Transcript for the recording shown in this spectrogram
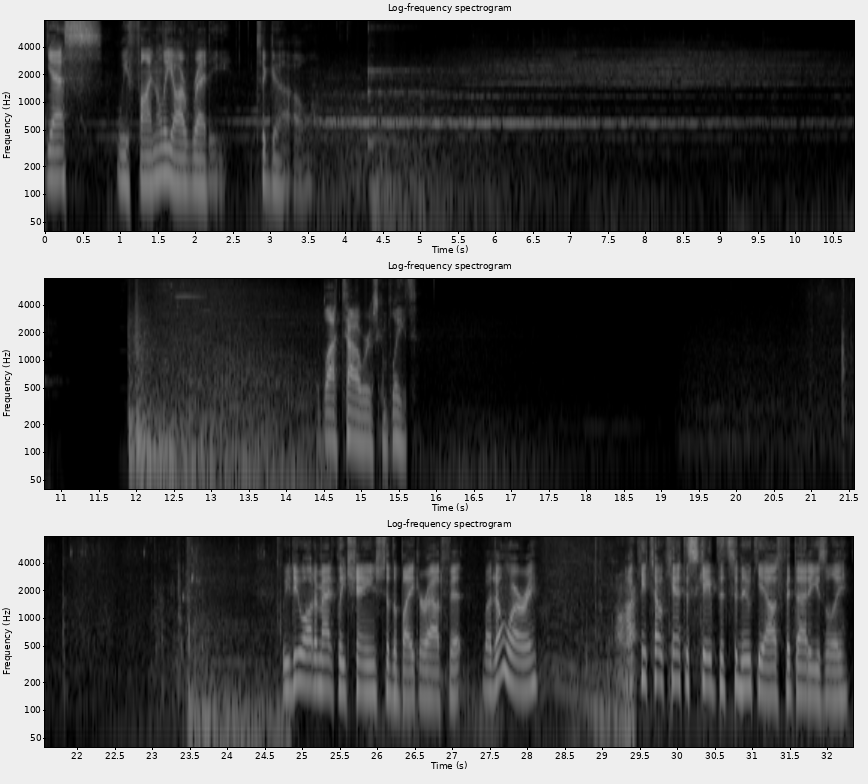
Yes, we finally are ready to go. The Black Tower is complete. We do automatically change to the biker outfit, but don't worry. right. Akito can't escape the Tanuki outfit that easily.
